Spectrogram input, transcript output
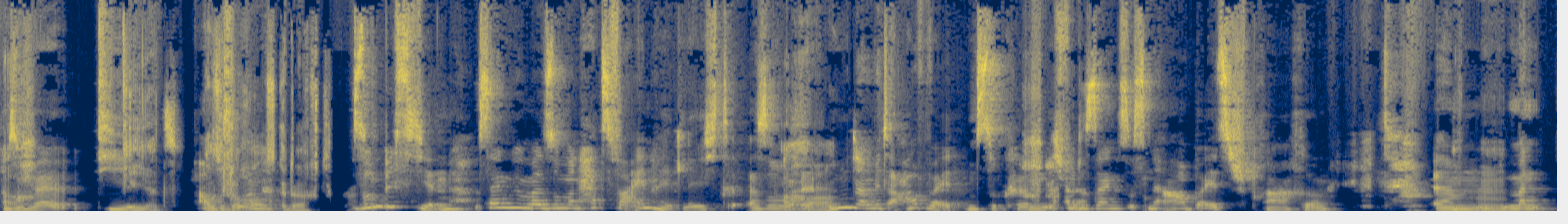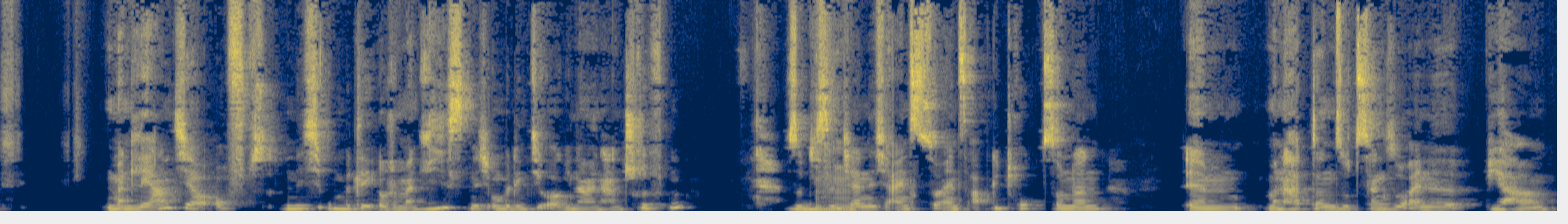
Also Ach, weil die jetzt? Also Autoren, doch ausgedacht. So ein bisschen. Sagen wir mal so, man hat es vereinheitlicht. Also äh, um damit arbeiten zu können. Ich würde sagen, es ist eine Arbeitssprache. Ähm, mhm. Man man lernt ja oft nicht unbedingt oder man liest nicht unbedingt die originalen Handschriften. Also die mhm. sind ja nicht eins zu eins abgedruckt, sondern ähm, man hat dann sozusagen so eine, ja,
